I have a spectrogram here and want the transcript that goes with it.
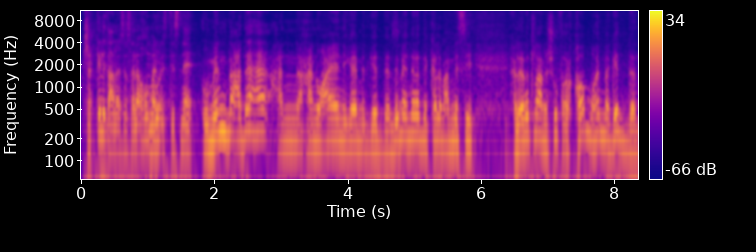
اتشكلت على أساسها. لا هم و- الاستثناء. ومن بعدها هن... هنعاني جامد جدا. بما إننا بنتكلم عن ميسي خلينا نطلع نشوف أرقام مهمة جدا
